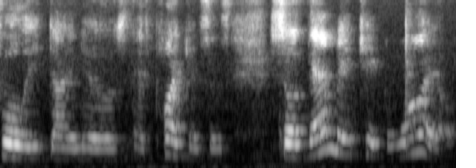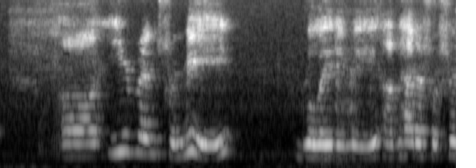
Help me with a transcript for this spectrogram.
fully diagnosed as Parkinson's. So that may take a while. Uh, even for me, relating me, I've had it for 15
